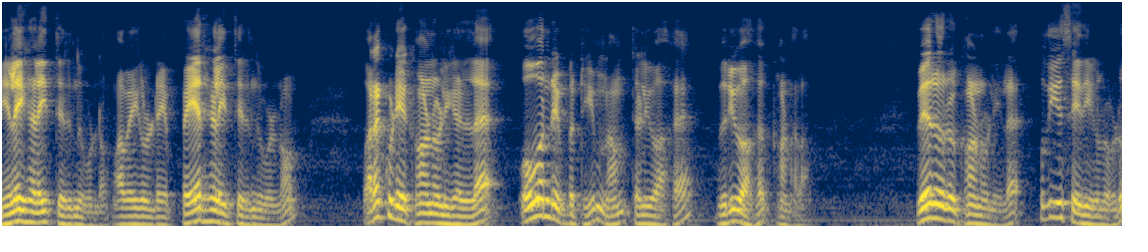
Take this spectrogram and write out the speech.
நிலைகளை தெரிந்து கொண்டோம். அவைகளுடைய பெயர்களை தெரிந்து கொண்டோம். வரக்கூடிய காணொளிகளில் ஒவ்வொன்றை பற்றியும் நாம் தெளிவாக விரிவாக காணலாம். வேறொரு காணொளியில் புதிய செய்திகளோடு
